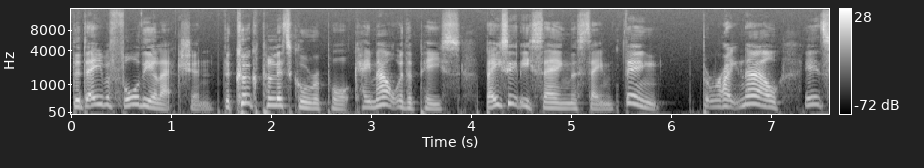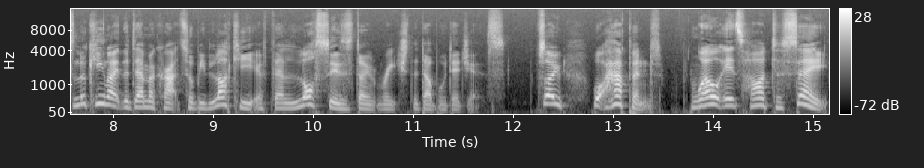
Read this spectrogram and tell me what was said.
The day before the election, the Cook Political Report came out with a piece basically saying the same thing. But right now, it's looking like the Democrats will be lucky if their losses don't reach the double digits. So, what happened? Well, it's hard to say.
